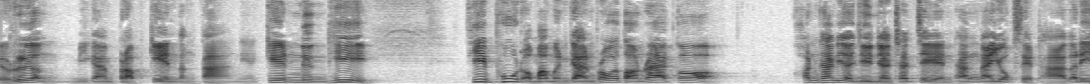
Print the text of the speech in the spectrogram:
าย ๆ เรื่อง มีการปรับเกณฑ์ต่าง ๆ เนี่ยเกณฑ์หนึ่งที่ที่พูดออกมาเหมือนกัน เพราะว่าตอนแรกก็ค่อนข้างที่จะยืนยันชัดเจน ทั้งนายกเศรษฐาก็ดี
